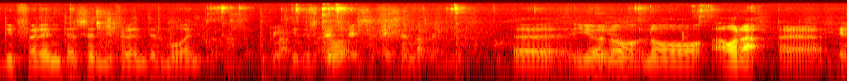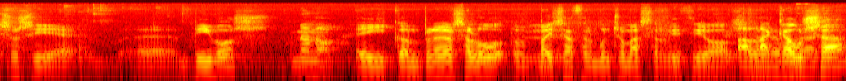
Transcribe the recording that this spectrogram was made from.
diferentes en diferentes momentos. Claro, Es decir, esto, es- es- esa es la realidad. Eh, yo no, no... Ahora, eh, eso sí, eh, eh, vivos No, no. y con plena salud vais a hacer mucho más servicio a la causa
